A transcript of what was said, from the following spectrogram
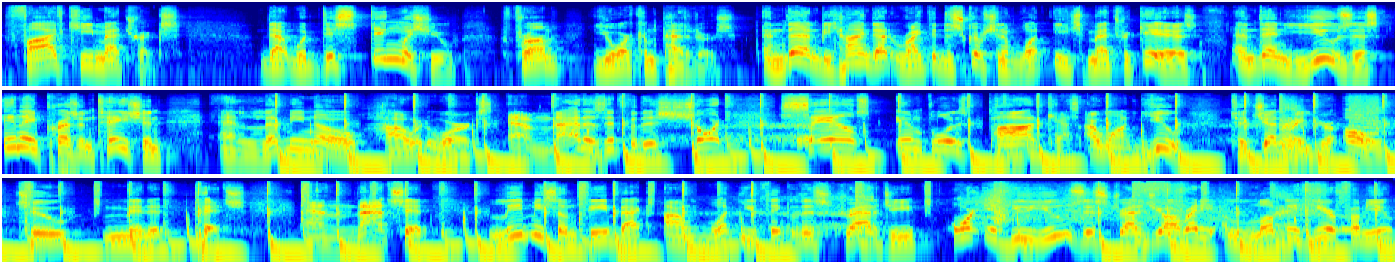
five key metrics that would distinguish you from your competitors. And then behind that, write the description of what each metric is, and then use this in a presentation and let me know how it works. And that is it for this short sales influence podcast. I want you to generate your own two minute pitch. And that's it. Leave me some feedback on what you think of this strategy, or if you use this strategy already, I'd love to hear from you.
